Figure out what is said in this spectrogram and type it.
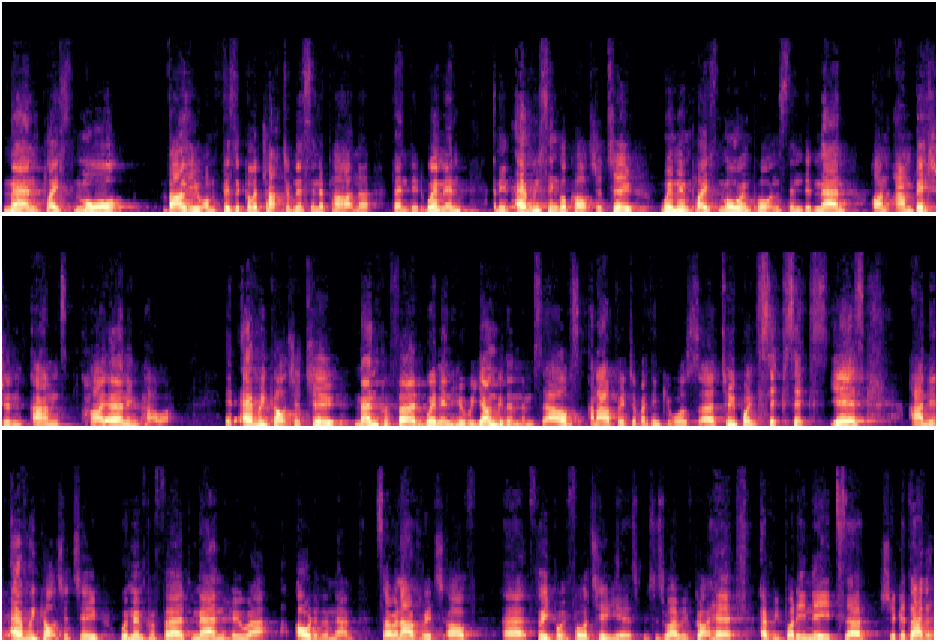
men placed more value on physical attractiveness in a partner than did women. And in every single culture, too, women placed more importance than did men on ambition and high earning power. In every culture, too, men preferred women who were younger than themselves, an average of, I think it was uh, 2.66 years. And in every culture, too, women preferred men who were older than them, so an average of uh, 3.42 years, which is why we've got here everybody needs a sugar daddy.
